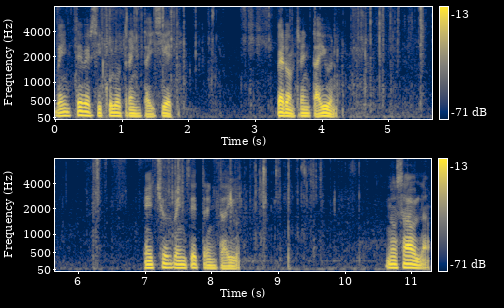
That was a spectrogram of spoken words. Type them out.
20 versículo 37. Perdón, 31. Hechos 20, 31. Nos habla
